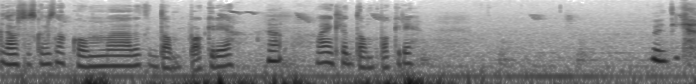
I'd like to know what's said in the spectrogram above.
I dag så skal vi snakke om uh, dette dampbakeriet. Ja. Hva er egentlig et dampbakeri? Vet ikke.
